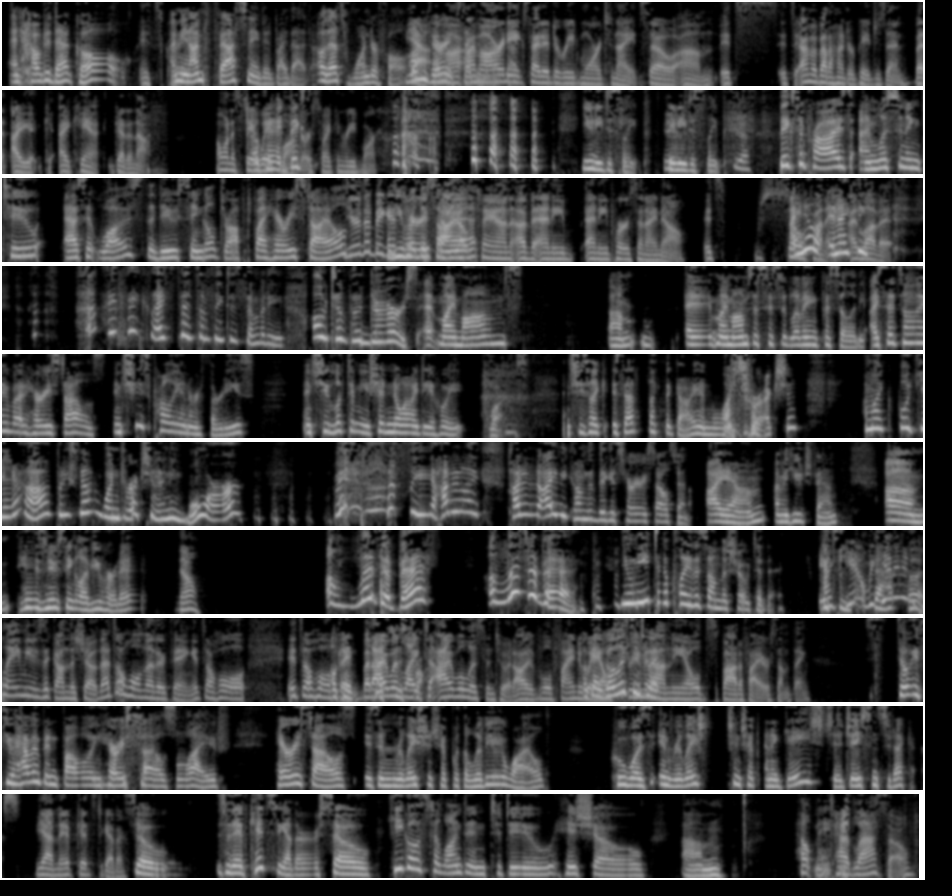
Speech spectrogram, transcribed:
And how did that go? It's I mean, I'm fascinated by that. Oh, that's wonderful. Yeah, I'm very al- excited. I'm already excited to read more tonight. So, um, it's, it's, I'm about hundred pages in, but I, I can't get enough. I want to stay Okay, awake big- longer so I can read more. you need to sleep. Yeah. You need to sleep. Yeah. Big surprise. I'm listening to As It Was, the new single dropped by Harry Styles. You're the biggest you Harry Styles yet? fan of any, any person I know. It's so I know, funny. and I think- love it. I think I said something to somebody. Oh, to the nurse at my mom's, um, at my mom's assisted living facility. I said something about Harry Styles and she's probably in her thirties and she looked at me. She had no idea who he was. And she's like, is that like the guy in One Direction? I'm like, well, yeah, but he's not in One Direction anymore. I mean, honestly, how did I, how did I become the biggest Harry Styles fan? I am. I'm a huge fan. Um, his new single, have you heard it? No. Elizabeth, Elizabeth, you need to play this on the show today. I can't, we can't even good. play music on the show. That's a whole nother thing. It's a whole, it's a whole Okay, thing, but I would like wrong. to, I will listen to it. I will find a way. Okay, I'll go listen to it it. on the old Spotify or something. So if you haven't been following Harry Styles' life, Harry Styles is in relationship with Olivia Wilde, who was in relationship and engaged to Jason Sudeikis. Yeah. And they have kids together. So, so they have kids together. So he goes to London to do his show. Um, help me, Ted Lasso.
